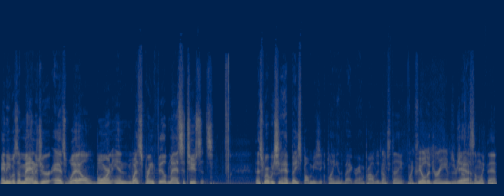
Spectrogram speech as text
and he was a manager as well, born in West Springfield, Massachusetts. That's where we should have baseball music playing in the background, probably, don't you think? Like Field of Dreams or Yeah, something. something like that.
